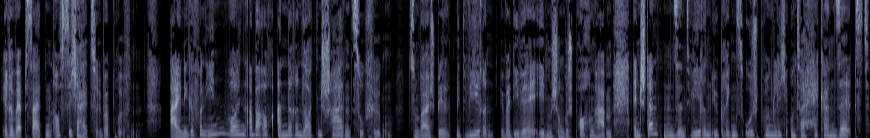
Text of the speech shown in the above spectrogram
ihre Webseiten auf Sicherheit zu überprüfen. Einige von ihnen wollen aber auch anderen Leuten Schaden zufügen. Zum Beispiel mit Viren, über die wir eben schon gesprochen haben. Entstanden sind Viren übrigens ursprünglich unter Hackern selbst,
